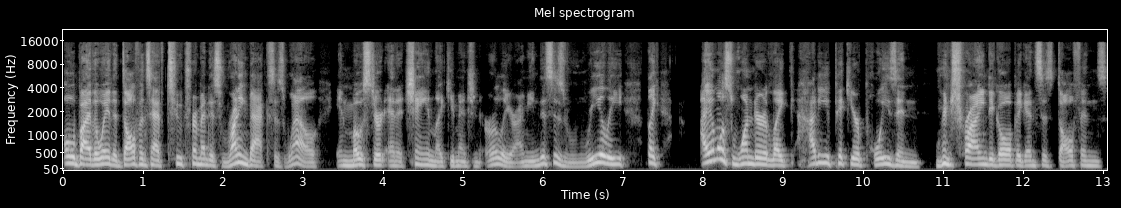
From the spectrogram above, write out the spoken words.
oh, by the way, the Dolphins have two tremendous running backs as well in Mostert and Achane, like you mentioned earlier. I mean, this is really like I almost wonder like how do you pick your poison when trying to go up against this Dolphins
